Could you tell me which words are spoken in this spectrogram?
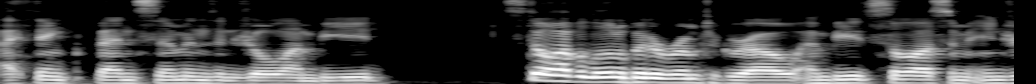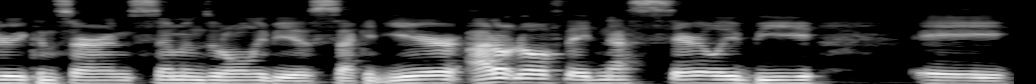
I think Ben Simmons and Joel Embiid still have a little bit of room to grow. Embiid still has some injury concerns. Simmons would only be his second year. I don't know if they'd necessarily be a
